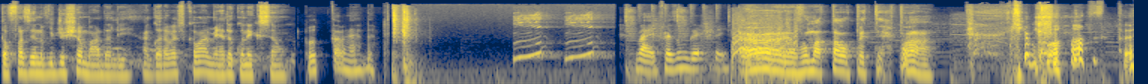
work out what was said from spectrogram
Tô fazendo videochamada ali. Agora vai ficar uma merda a conexão. Puta merda. Vai, faz um gancho aí. Ah, eu vou matar o Peter Pan. Que bosta.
